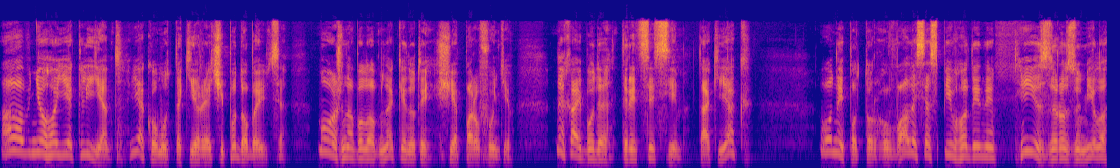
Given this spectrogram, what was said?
А в нього є клієнт, якому такі речі подобаються. Можна було б накинути ще пару фунтів. Нехай буде 37, так як? Вони поторгувалися з півгодини, і, зрозуміло,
